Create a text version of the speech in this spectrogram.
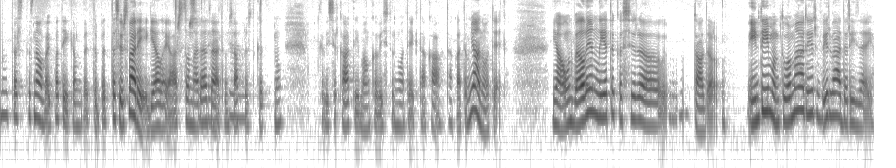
nu, tas, tas nav baigi patīkami, bet, bet tas ir svarīgi, jā, lai ārsts tomēr redzētu un jā. saprastu, ka, nu, ka viss ir kārtībā un ka viss tur notiek tā, kā, tā kā tam jānotiek. Jā, un vēl viena lieta, kas ir tāda intīma un tomēr ir, ir vēdera izēja.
